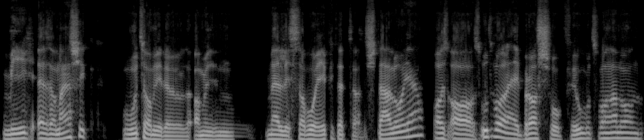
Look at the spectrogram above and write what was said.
Míg ez a másik út, amiről, amin mellé Szabó építette az istálóját, az az útvonal egy Brassó főútvonalon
